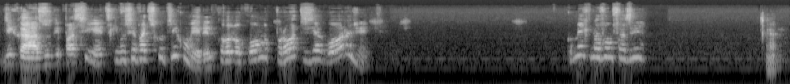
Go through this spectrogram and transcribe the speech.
De casos de pacientes que você vai discutir com ele. Ele colocou uma prótese agora, gente. Como é que nós vamos fazer? É.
